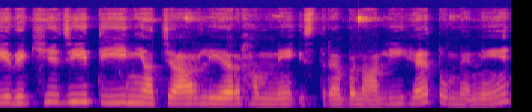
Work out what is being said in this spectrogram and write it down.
ये देखिए जी, तीन या चार लेयर हमने इस तरह बना ली है तो मैंने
